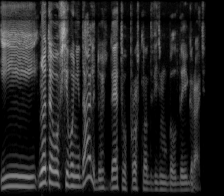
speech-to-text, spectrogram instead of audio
И, ну, этого всего не дали, до, до этого просто надо, видимо, было доиграть.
